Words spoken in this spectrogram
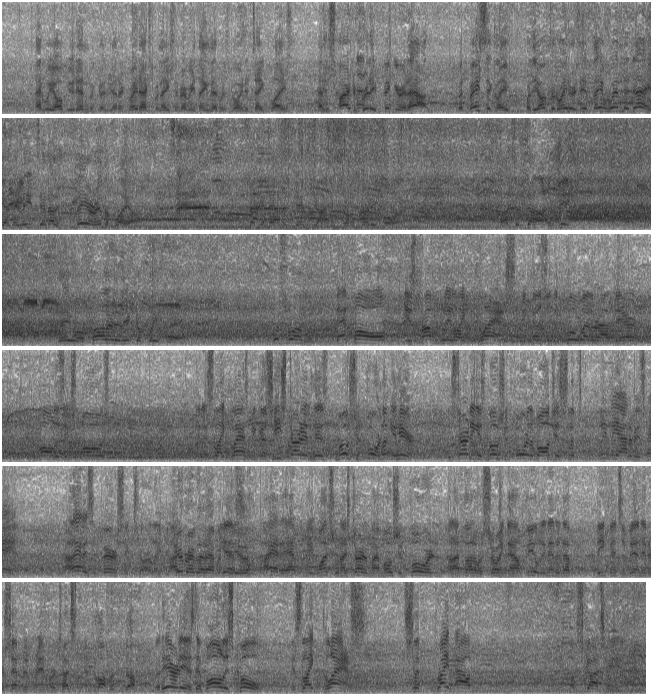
and we hope you didn't because you had a great explanation of everything that was going to take place, and it's hard to really figure it out. But basically, for the Oakland Raiders, if they win today and they lead 10 0 they are in the playoffs. Second down and 10 Giants. Thrown 34. Lots of time. Oh, gee. They will call it an incomplete pass. What's wrong with it? That ball is probably like glass because of the cool weather out there. The ball is exposed. Like glass because he started his motion forward. Look at here. He's starting his motion forward. The ball just slips completely out of his hand. Now that is embarrassing, Charlie. Did you ever have that happen yes, to you? I had it happen to me once when I started my motion forward and I thought I was throwing downfield. It ended up a defensive end intercepted and ran for a touchdown. Oh, no. But here it is. The ball is cold. It's like glass. It slipped right out of Scott's hand.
